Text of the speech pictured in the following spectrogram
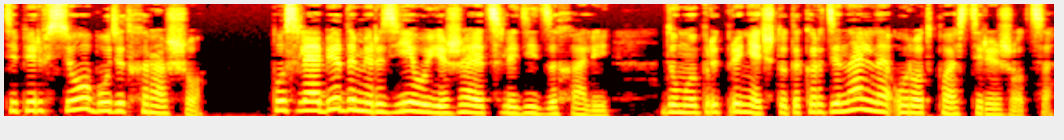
Теперь все будет хорошо. После обеда Мерзье уезжает следить за Хали. Думаю, предпринять что-то кардинальное урод поостережется.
